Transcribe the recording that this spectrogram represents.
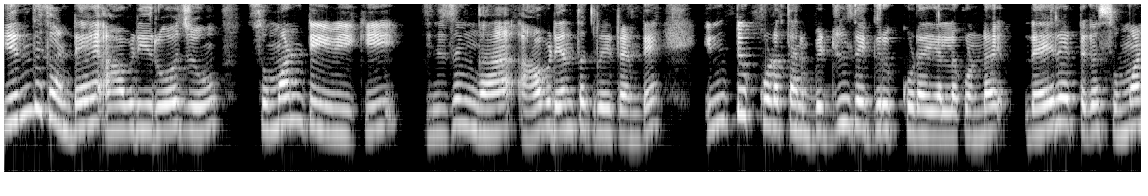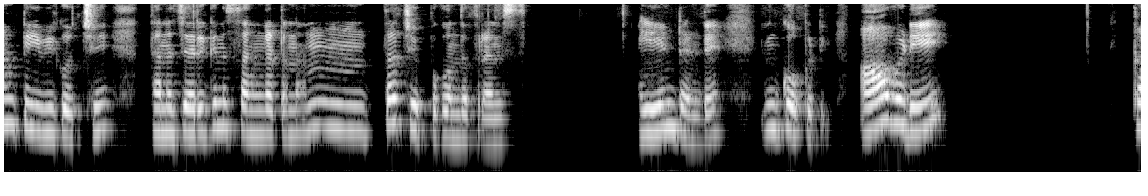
ఎందుకంటే ఆవిడ ఈరోజు సుమన్ టీవీకి నిజంగా ఆవిడ ఎంత గ్రేట్ అంటే ఇంటికి కూడా తన బిడ్డల దగ్గరకు కూడా వెళ్ళకుండా డైరెక్ట్గా సుమన్ టీవీకి వచ్చి తన జరిగిన సంఘటన అంతా చెప్పుకుంది ఫ్రెండ్స్. ఏంటంటే ఇంకొకటి ఆవిడ క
